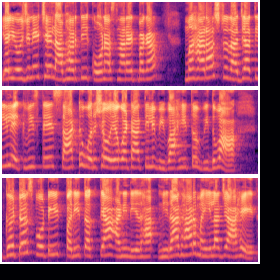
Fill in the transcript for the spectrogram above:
या योजनेचे लाभार्थी कोण असणार आहेत बघा? महाराष्ट्र राज्यातील एकवीस ते साठ वर्ष वयोगटातील विवाहित विधवा घटस्फोटीत परितक्त्या आणि निरा निराधार महिला ज्या आहेत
